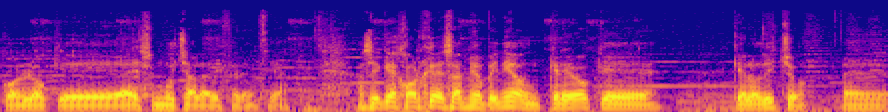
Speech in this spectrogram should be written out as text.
con lo que es mucha la diferencia. Así que Jorge, esa es mi opinión, creo que, que lo dicho, eh,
